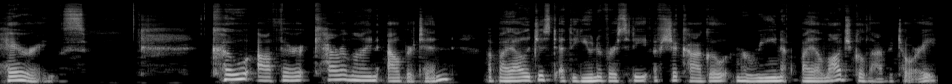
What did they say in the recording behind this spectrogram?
pairings. Co author Caroline Albertin, a biologist at the University of Chicago Marine Biological Laboratory,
